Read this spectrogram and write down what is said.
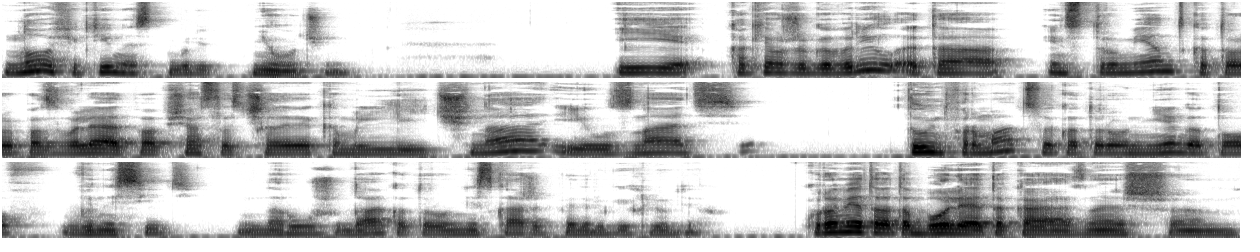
но эффективность будет не очень. И, как я уже говорил, это инструмент, который позволяет пообщаться с человеком лично и узнать ту информацию, которую он не готов выносить наружу, да, которую он не скажет при других людях. Кроме этого, это более такая, знаешь, эм,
